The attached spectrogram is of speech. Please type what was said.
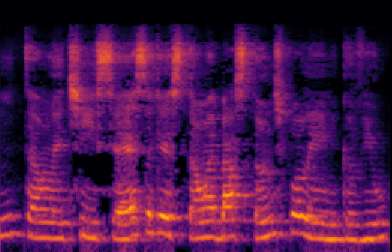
Então, Letícia, essa questão é bastante polêmica, viu?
